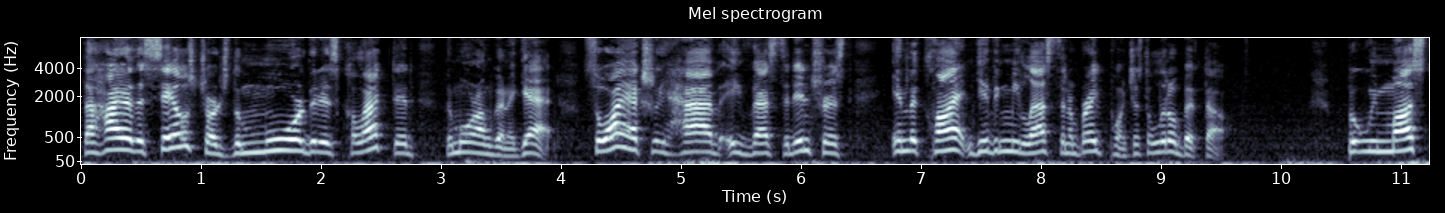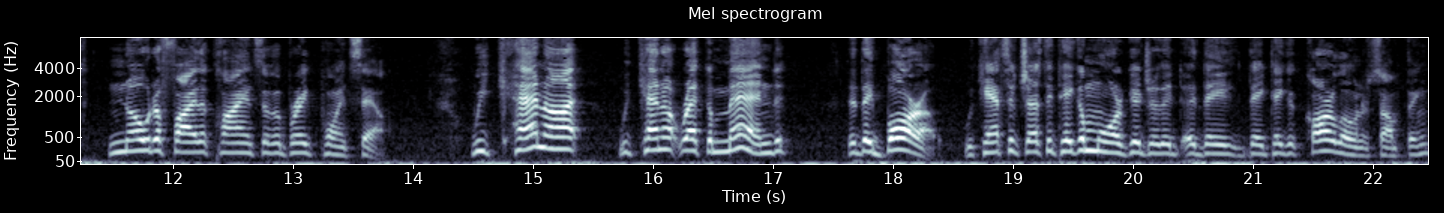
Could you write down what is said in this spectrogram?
the higher the sales charge, the more that is collected, the more I'm going to get. So I actually have a vested interest in the client giving me less than a breakpoint, just a little bit though. But we must notify the clients of a breakpoint sale. We cannot, we cannot recommend that they borrow. We can't suggest they take a mortgage or they, they, they take a car loan or something.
